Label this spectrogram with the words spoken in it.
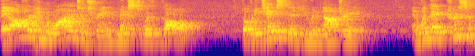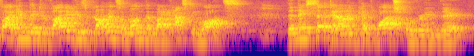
they offered him wine to drink mixed with gall. But when he tasted it, he would not drink it. And when they crucified him, they divided his garments among them by casting lots. Then they sat down and kept watch over him there.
